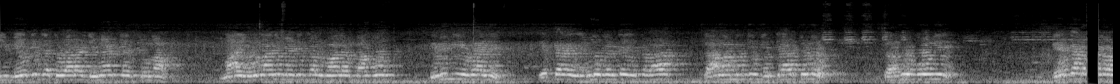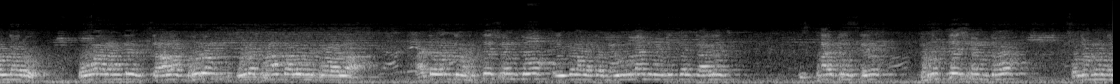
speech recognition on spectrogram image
ఈ వేదిక ద్వారా డిమాండ్ చేస్తున్నాం. మా యువనాని మెడికల్ వాళ్ళ మాకు తిరిగి ఇవ్వాలి. ఎక్కడ ఎందుకంటే ఇక్కడ చాలా మంది విద్యార్థులు చదువుకొని బేకారుగా ఉన్నారు. పోవాలంటే చాలా దూరం దూర ప్రాంతాలకు పోవాలా? అటువంటి ఉద్దేశంతో ఇక్కడ ఒక న్యూలాండ్ మెడికల్ కాలేజ్ స్థాపిస్తే దురుద్దేశంతో కుటుంబంలో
